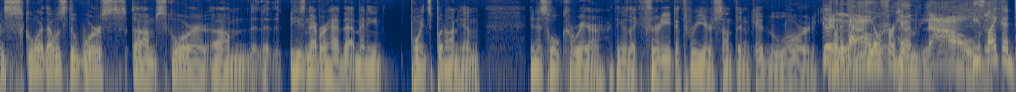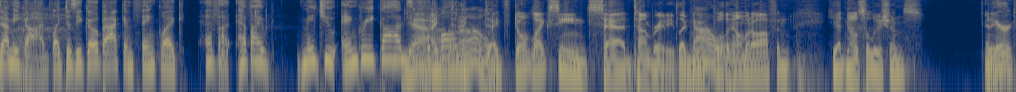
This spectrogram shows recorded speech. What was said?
woodshed. score. That was the worst um, score. Um, th- th- he's never had that many points put on him in his whole career. I think it was like thirty-eight to three or something. Good lord. Good. What did that feel for him? Good Loud. He's like a demigod. Like, does he go back and think like, have I have I made you angry, gods? Yeah, of I, football? know. I, I don't like seeing sad Tom Brady. Like when No. he pulled the helmet off and he had no solutions. Anyway. Weird.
